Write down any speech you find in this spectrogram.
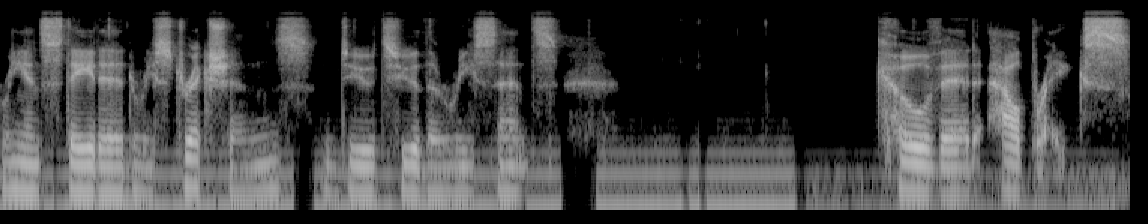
reinstated restrictions due to the recent COVID outbreaks.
